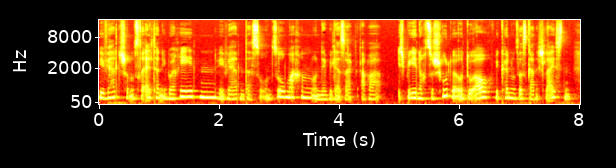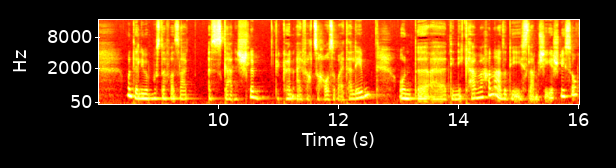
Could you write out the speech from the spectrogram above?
Wir werden schon unsere Eltern überreden, wir werden das so und so machen. Und Nabila sagt, aber ich gehe noch zur Schule und du auch, wir können uns das gar nicht leisten. Und der liebe Mustafa sagt, es ist gar nicht schlimm. Wir können einfach zu Hause weiterleben und äh, die Nikah machen, also die islamische Eheschließung,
